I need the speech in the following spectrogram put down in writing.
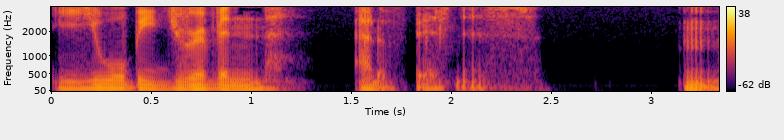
you will be driven out of business. Hmm.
